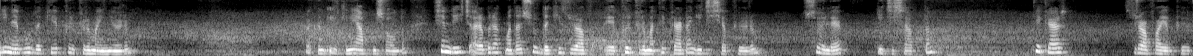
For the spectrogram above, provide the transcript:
Yine buradaki pırpırıma iniyorum. Bakın ilkini yapmış oldum. Şimdi hiç ara bırakmadan şuradaki züraf e, pırpırıma tekrardan geçiş yapıyorum. Şöyle geçiş yaptım. Tekrar zürafa yapıyorum.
